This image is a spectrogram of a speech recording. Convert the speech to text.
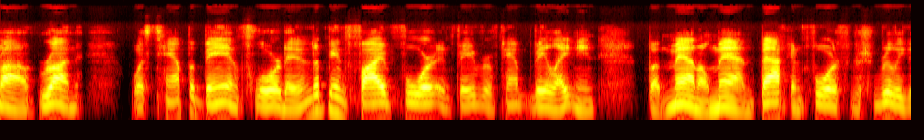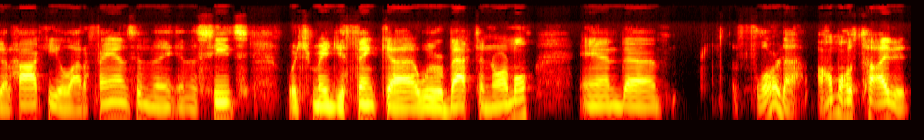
uh, run, was Tampa Bay and Florida. It ended up being 5 4 in favor of Tampa Bay Lightning. But man, oh man, back and forth, just really good hockey. A lot of fans in the in the seats, which made you think uh, we were back to normal. And uh, Florida almost tied it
